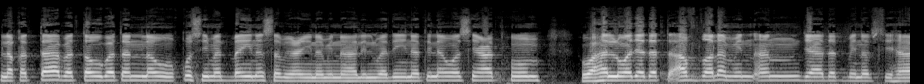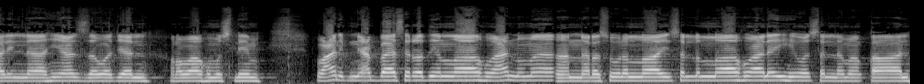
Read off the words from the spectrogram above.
لقد تابت توبة لو قسمت بين سبعين من أهل المدينة لوسعتهم وهل وجدت أفضل من أن جادت بنفسها لله عز وجل؟ رواه مسلم. وعن ابن عباس رضي الله عنهما أن رسول الله صلى الله عليه وسلم قال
